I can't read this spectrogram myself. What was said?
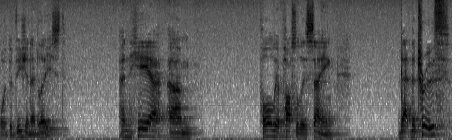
or division at least. And here, um, Paul the Apostle is saying that the truth,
